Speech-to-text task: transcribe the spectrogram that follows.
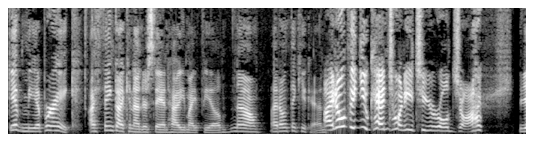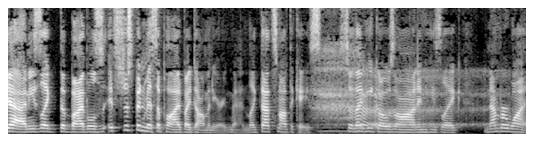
Give me a break. I think I can understand how you might feel. No, I don't think you can. I don't think you can, 22 year old Josh. yeah, and he's like, The Bible's, it's just been misapplied by domineering men. Like, that's not the case. So then he goes on and he's like, Number one,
